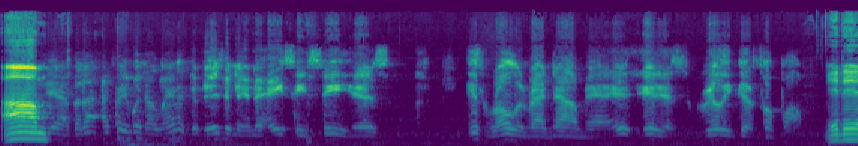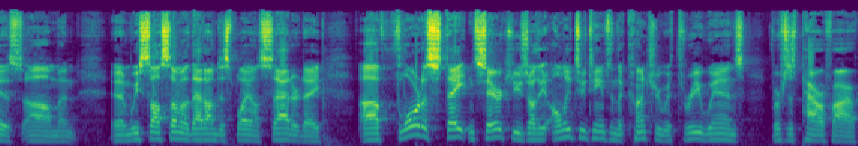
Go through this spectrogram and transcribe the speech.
Um, yeah, but I, I tell you what, the Atlantic division in the ACC is is rolling right now, man. It, it is really good football. It is, um, and and we saw some of that on display on Saturday. Uh, Florida State and Syracuse are the only two teams in the country with three wins versus Power Five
